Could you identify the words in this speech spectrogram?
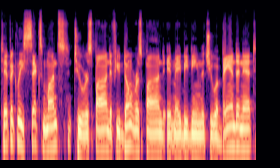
typically six months to respond. If you don't respond, it may be deemed that you abandon it.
